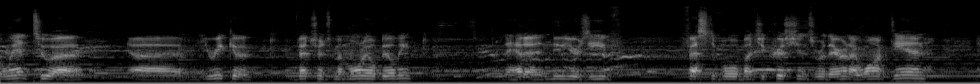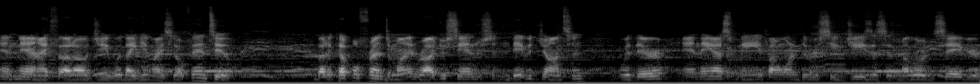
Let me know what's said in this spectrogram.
I went to a, Eureka Veterans Memorial Building. They had a New Year's Eve festival. A bunch of Christians were there, and I walked in, and man, I thought, oh, gee, what did I get myself into? But a couple friends of mine, Roger Sanderson and David Johnson, were there, and they asked me if I wanted to receive Jesus as my Lord and Savior.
